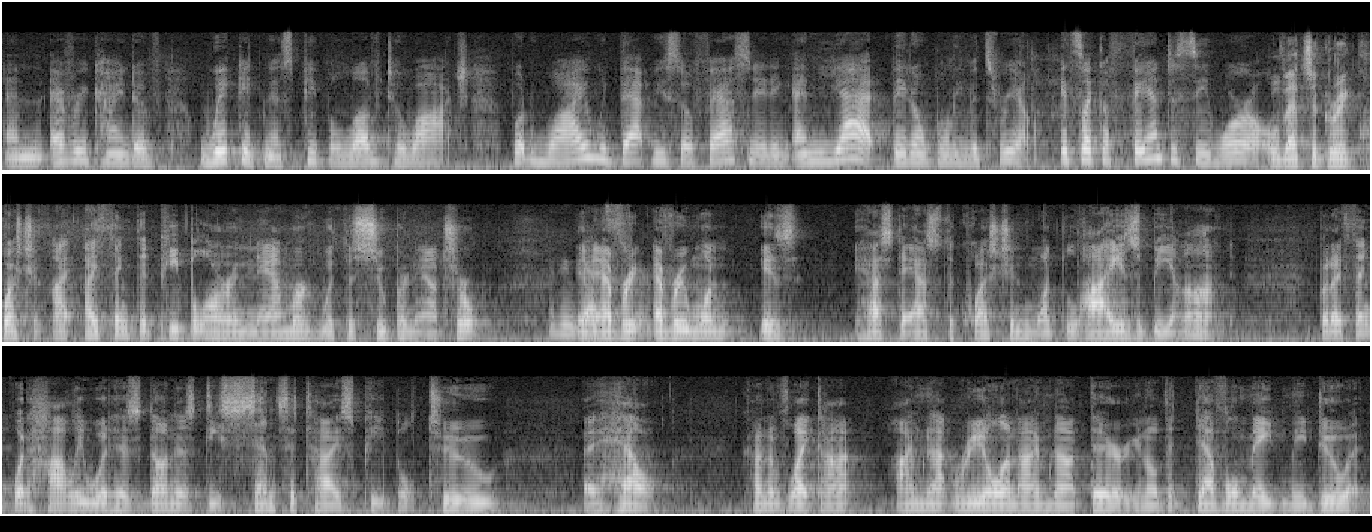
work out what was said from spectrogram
and every kind of wickedness people love to watch. But why would that be so fascinating? And yet they don't believe it's real. It's like a fantasy world. Well, that's a great question. I, I think that people are enamored with the supernatural. I think and that's every true. everyone is has to ask the question what lies beyond. But I think what Hollywood has done is desensitize people to a hell. Kind of like I, I'm not real and I'm not there. You know, the devil made me do it.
